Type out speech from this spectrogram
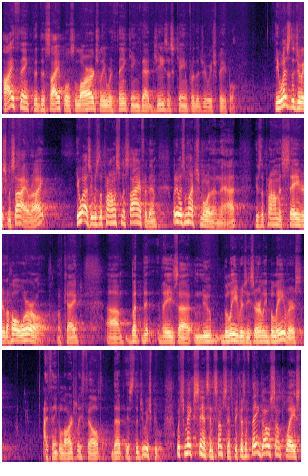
I think the disciples largely were thinking that Jesus came for the Jewish people. He was the Jewish Messiah, right? He was. He was the promised Messiah for them, but he was much more than that. He was the promised Savior of the whole world, okay? Um, but the, these uh, new believers, these early believers, I think, largely felt that it's the Jewish people, which makes sense in some sense because if they go someplace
